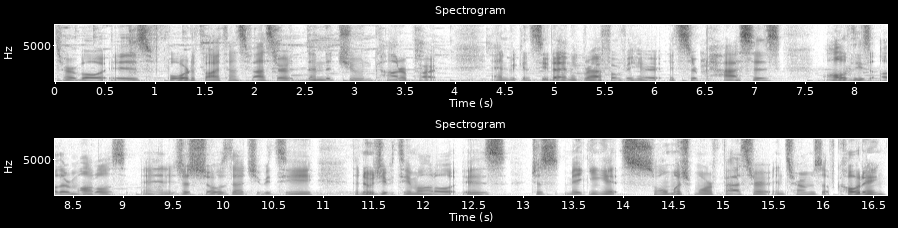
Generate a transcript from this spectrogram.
Turbo is 4 to 5 times faster than the June counterpart. And we can see that in the graph over here, it surpasses all of these other models, and it just shows that GPT the new GPT model is just making it so much more faster in terms of coding,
